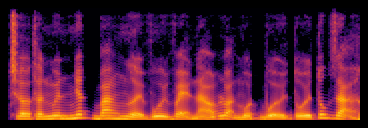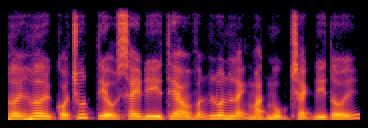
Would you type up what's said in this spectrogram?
Chờ thần nguyên nhất bang người vui vẻ náo loạn một buổi tối túc dạ hơi hơi có chút tiểu say đi theo vẫn luôn lạnh mặt mục trạch đi tới.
